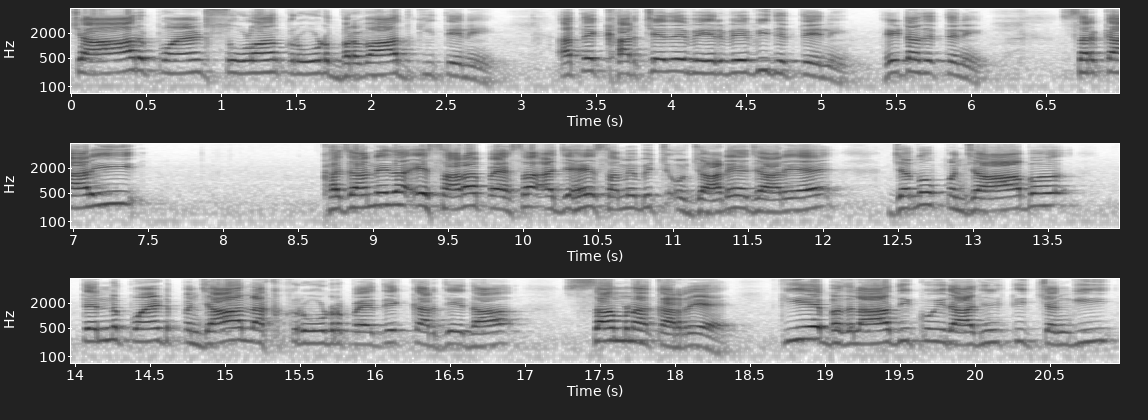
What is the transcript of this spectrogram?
4.16 ਕਰੋੜ ਬਰਬਾਦ ਕੀਤੇ ਨੇ। ਅਤੇ ਖਰਚੇ ਦੇ ਵੇਰਵੇ ਵੀ ਦਿੱਤੇ ਨੇ, ਹੇਠਾਂ ਦਿੱਤੇ ਨੇ। ਸਰਕਾਰੀ ਖਜ਼ਾਨੇ ਦਾ ਇਹ ਸਾਰਾ ਪੈਸਾ ਅਜਿਹੇ ਸਮੇਂ ਵਿੱਚ ਉਜਾੜਿਆ ਜਾ ਰਿਹਾ ਹੈ, ਜਦੋਂ ਪੰਜਾਬ 3.50 ਲੱਖ ਕਰੋੜ ਰੁਪਏ ਦੇ ਕਰਜ਼ੇ ਦਾ ਸਾਹਮਣਾ ਕਰ ਰਿਹਾ ਹੈ। ਕੀ ਇਹ ਬਦਲਾਅ ਦੀ ਕੋਈ ਰਾਜਨੀਤੀ ਚੰਗੀ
